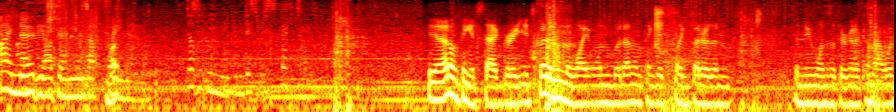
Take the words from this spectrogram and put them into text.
I know the Argonians are free What? now. Doesn't mean they can disrespect us. yeah, I don't think it's that great. It's better than the white one, but I don't think it's like better than the new ones that they're gonna come out with.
